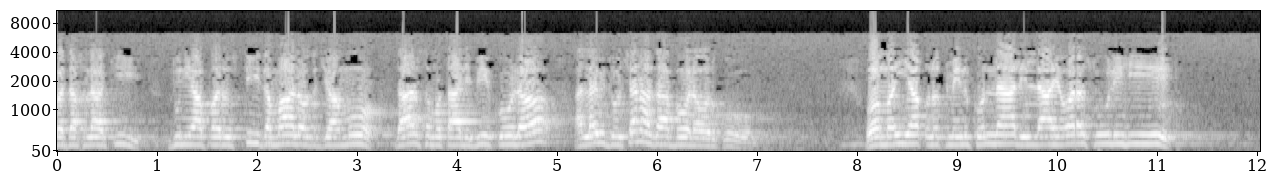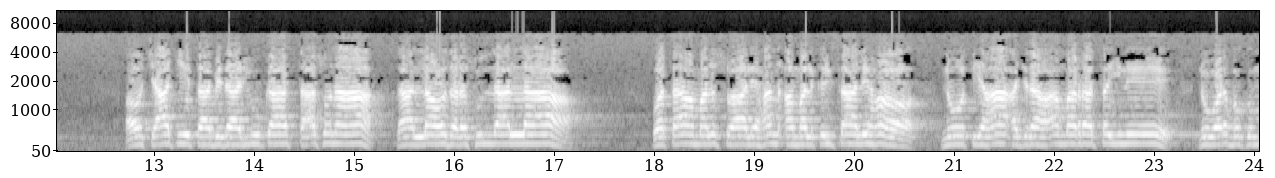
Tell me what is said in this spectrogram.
بد اخلاقی دنیا پرستی د مال او د جامو دار سره مطالبه کولا الله وی دو چند عذاب بولا ورکو. ومن يقنط منكن لله ورسوله. او چاچی تابیداریو کا تاسو نا دا الله او د رسول الله وتعمل صالحا عمل کوي صالحا. نوتها اجرها مرتين نو وربکم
